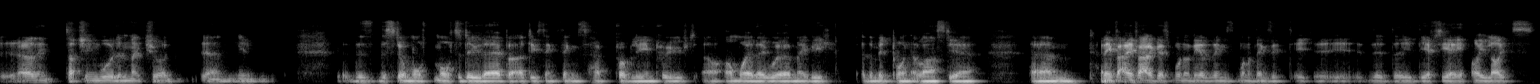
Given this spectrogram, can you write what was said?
I think touching wood and make sure um, you know, there's there's still more more to do there, but I do think things have probably improved on where they were maybe at the midpoint of last year. Um, and in fact, in fact, I guess one of the other things, one of the things it, it, it, the, the the FCA highlights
